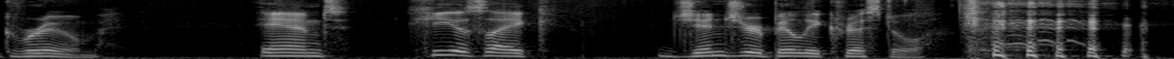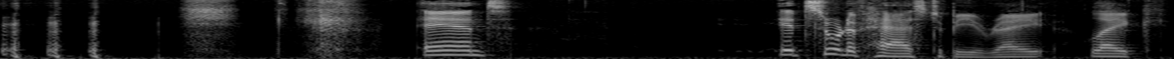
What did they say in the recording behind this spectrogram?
groom, and he is like Ginger Billy Crystal. and it sort of has to be, right? Like,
